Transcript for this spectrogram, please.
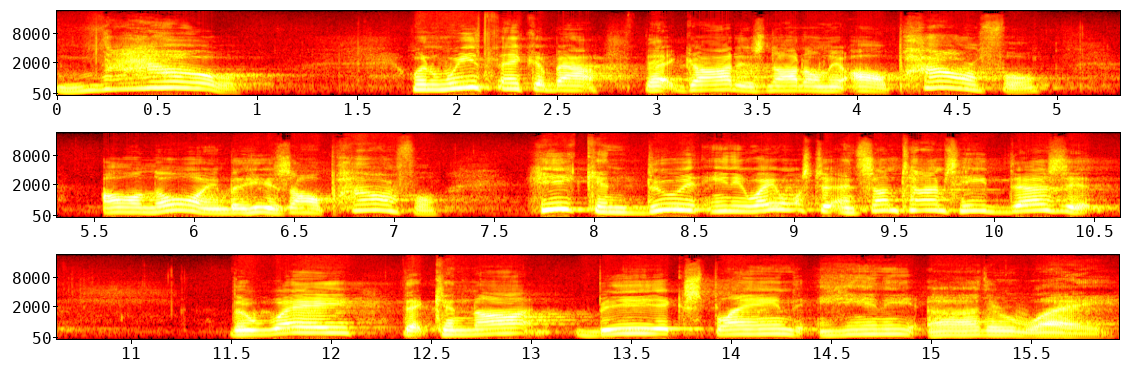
No. When we think about that God is not only all powerful, all knowing, but he is all powerful, he can do it any way he wants to. And sometimes he does it the way that cannot be explained any other way.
